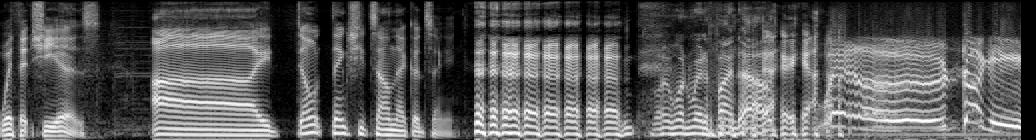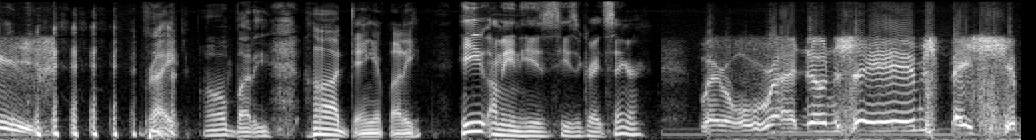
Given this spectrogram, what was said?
with it she is. I don't think she'd sound that good singing. Only one way to find out. yeah, Well, doggy. right. oh, buddy. Oh, dang it, buddy. he, I mean, he's he's a great singer. We're all riding on the same spaceship.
